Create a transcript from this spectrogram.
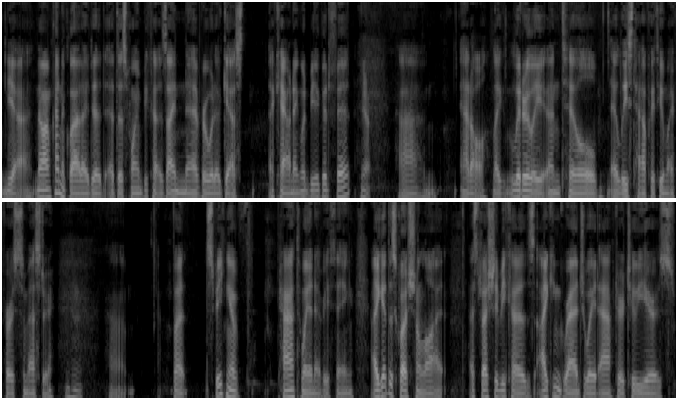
Yeah. No, I'm kind of glad I did at this point because I never would have guessed accounting would be a good fit. Yeah. Um, at all. Like literally until at least halfway through my first semester. Mm-hmm. Um, but speaking of pathway and everything, I get this question a lot, especially because I can graduate after two years,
